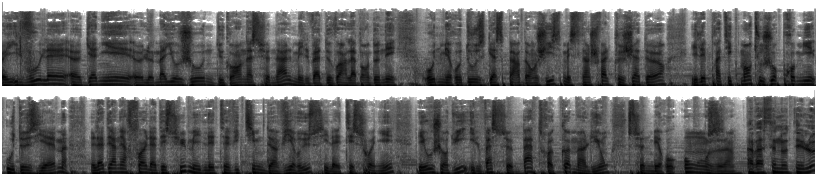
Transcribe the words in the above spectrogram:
Euh, il voulait euh, gagner euh, le maillot jaune du Grand National, mais il va devoir l'abandonner au numéro 12 Gaspard d'Angis, mais c'est un cheval que j'adore. Il est pratiquement toujours premier ou deuxième. La dernière fois, il a déçu, mais il était victime d'un virus, il a été soigné, et aujourd'hui, il va se battre comme un lion, ce numéro 11. Ah bah c'est noté. Le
